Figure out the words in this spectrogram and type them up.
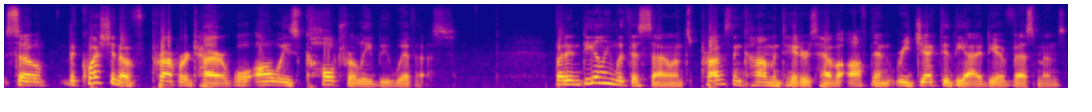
So, the question of proper attire will always culturally be with us. But in dealing with this silence, Protestant commentators have often rejected the idea of vestments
